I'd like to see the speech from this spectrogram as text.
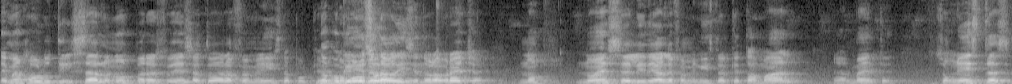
es mejor utilizarlo no para referirse a todas las feministas, porque, No, porque como eso- lo que estaba diciendo la brecha, no, no es el ideal de feminista el que está mal, realmente. Son estas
